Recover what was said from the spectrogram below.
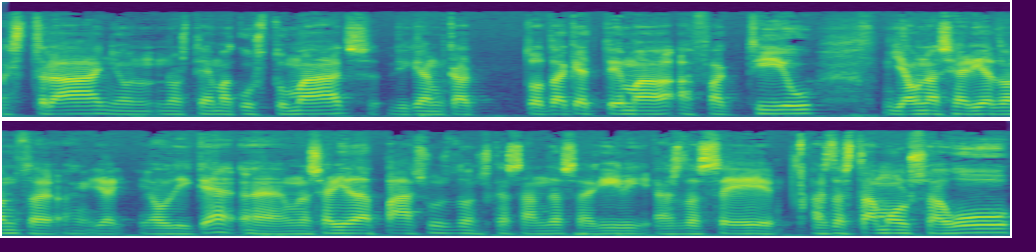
estrany o no estem acostumats, diguem que tot aquest tema afectiu hi ha una sèrie, doncs, de, ja, ja ho dic, eh, eh, una sèrie de passos doncs, que s'han de seguir. Has de ser, has d'estar molt segur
